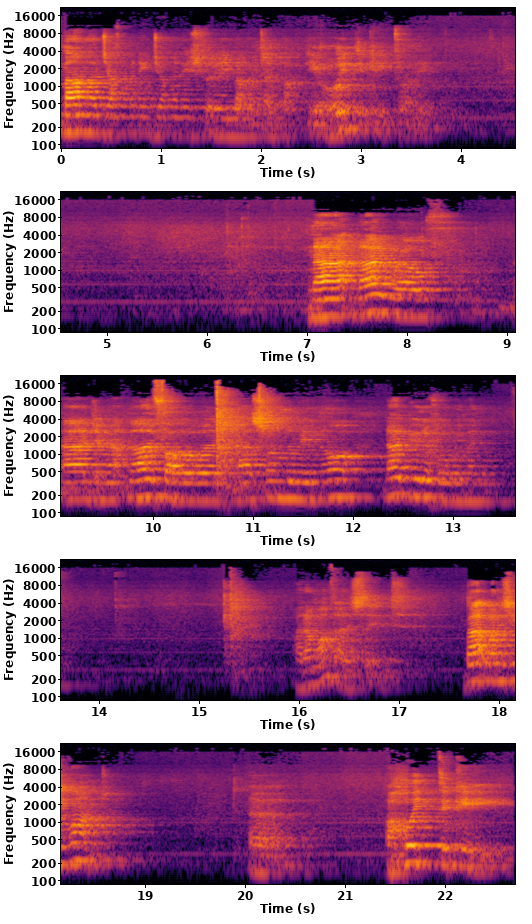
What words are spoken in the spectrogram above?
Mama Jamani Jamanishwari Bhavata Bhakti Oitiki Tvari. No, no wealth, no, no followers, no sundari, no, no beautiful women. I don't want those things. But what does he want? Uh, ahaituki,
